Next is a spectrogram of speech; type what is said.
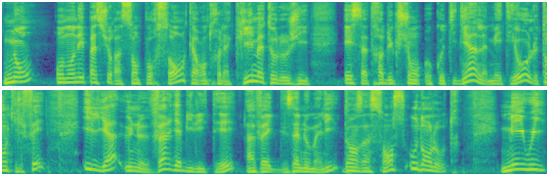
Non, on n'en est pas sûr à 100%, car entre la climatologie et sa traduction au quotidien, la météo, le temps qu'il fait, il y a une variabilité avec des anomalies dans un sens ou dans l'autre. Mais oui,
